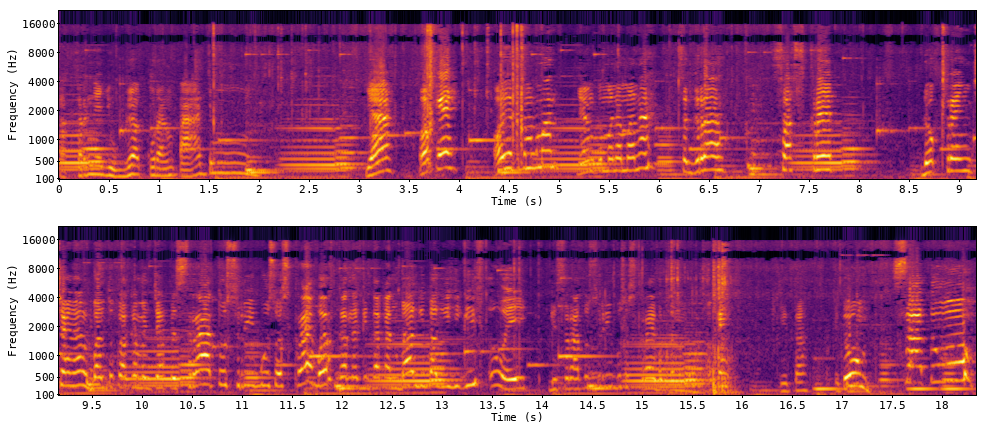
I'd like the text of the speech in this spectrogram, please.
Cutternya juga kurang tajam. Ya, oke. Okay. Oh ya teman-teman, yang ke mana-mana segera subscribe Doktrin Channel bantu kakak mencapai 100 ribu subscriber karena kita akan bagi-bagi giveaway di 100 ribu subscriber teman-teman. Oke, kita hitung satu,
